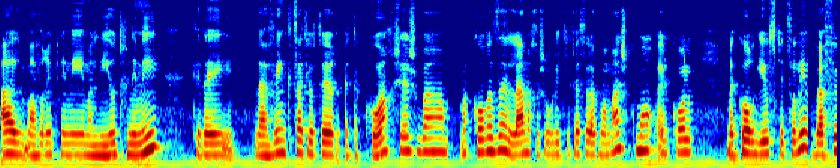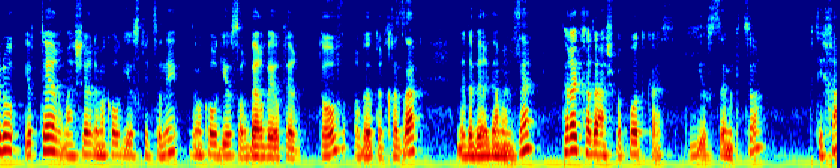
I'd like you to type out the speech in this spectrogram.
על מעברים פנימיים, על ניוד פנימי, כדי להבין קצת יותר את הכוח שיש במקור הזה, למה חשוב להתייחס אליו ממש כמו אל כל מקור גיוס חיצוני, ואפילו יותר מאשר למקור גיוס חיצוני, זה מקור גיוס הרבה הרבה יותר טוב, הרבה יותר חזק, נדבר גם על זה. פרק חדש בפודקאסט גיוס זה מקצוע, פתיחה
